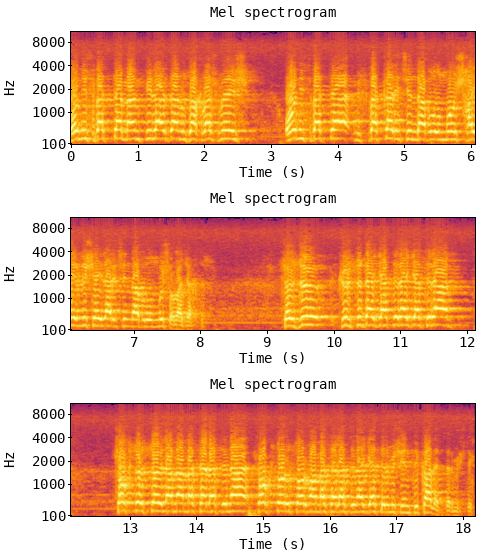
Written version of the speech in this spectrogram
o nispette menfilerden uzaklaşmış, o nispette müsbetler içinde bulunmuş, hayırlı şeyler içinde bulunmuş olacaktır. Sözü kürsüde getire getire, çok söz söyleme meselesine, çok soru sorma meselesine getirmiş, intikal ettirmiştik.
